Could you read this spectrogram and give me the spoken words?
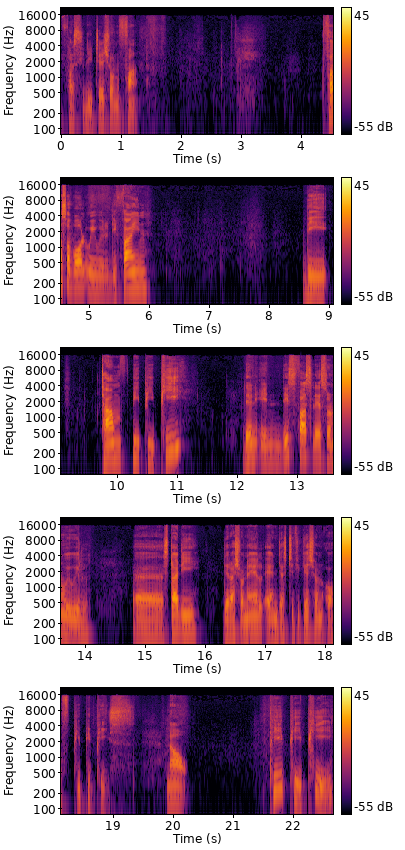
facilitation fund. First of all, we will define the term PPP. Then in this first lesson, we will uh, study the rationale and justification of PPPs. Now, PPP,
